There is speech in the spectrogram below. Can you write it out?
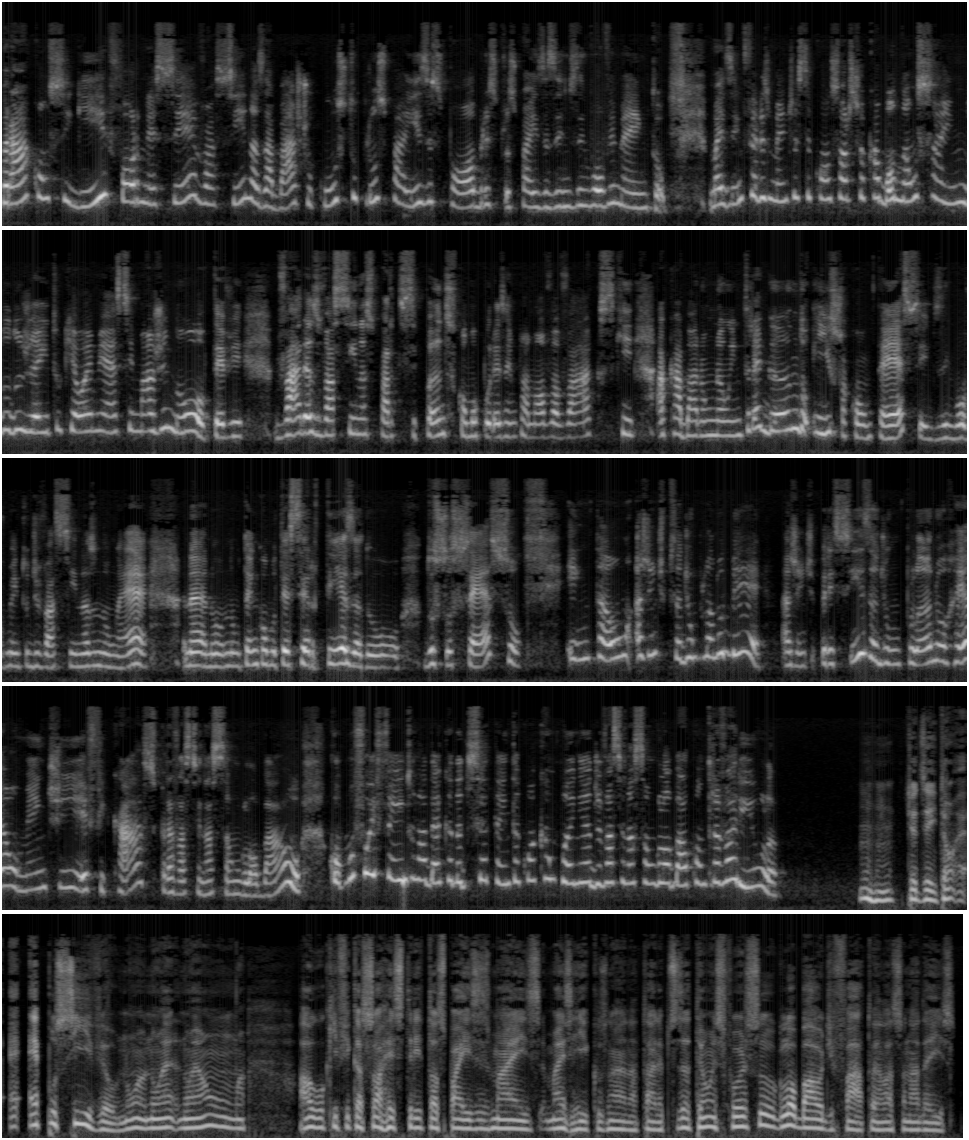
para conseguir fornecer vacinas a baixo custo para os países pobres, para os países em desenvolvimento. Mas, infelizmente, esse consórcio acabou não saindo do jeito que a OMS imaginou. Teve várias vacinas participantes, como, por exemplo, a Novavax, que acabaram não entregando, e isso acontece, desenvolvimento de vacinas não é, né, não, não tem como ter certeza do, do sucesso. Então, a gente precisa de um plano B, a gente precisa de um plano realmente eficaz para vacinação global, como foi feito na década de 70 com a campanha de vacinação global contra a varíola. Uhum. Quer dizer, então é, é possível, não, não é, não é uma, algo que fica só restrito aos países mais, mais ricos, né, Natália? Precisa ter um esforço global de fato relacionado a isso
